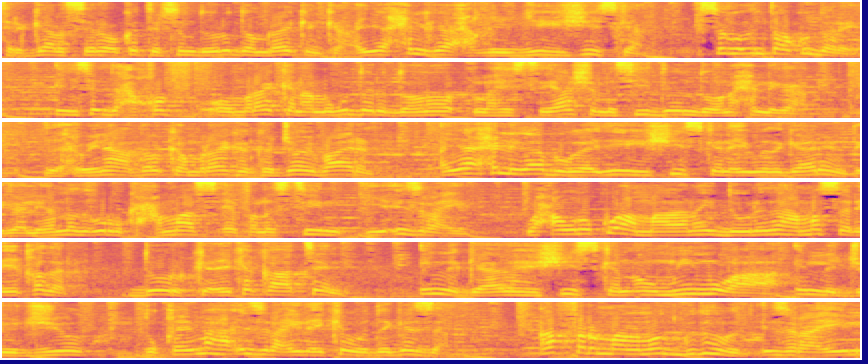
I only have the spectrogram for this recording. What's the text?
sarkaal sare oo ka tirsan dowladda maraykanka ayaa xilligaa xaqiijiyey heshiiska isagoo intaa ku daray in saddex qof oo maraykan a lagu dari doono lahaystayaasha la sii dayn doono xilligaa madaxweynaha dalka maraykanka joe biden ayaa xilligaa bogaadiyey heshiiskan ay wada gaareen dagaalyahanada ururka xamaas ee falastiin iyo israa'il waxa uuna ku ammaanay dowladaha masar iyo qatar doorka ay ka qaateen in la gaaro heshiiskan oo muhiim u ahaa in la joojiyo duqaymaha israa'il ay ka wada gaza afar maalmood gudahood israa'il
